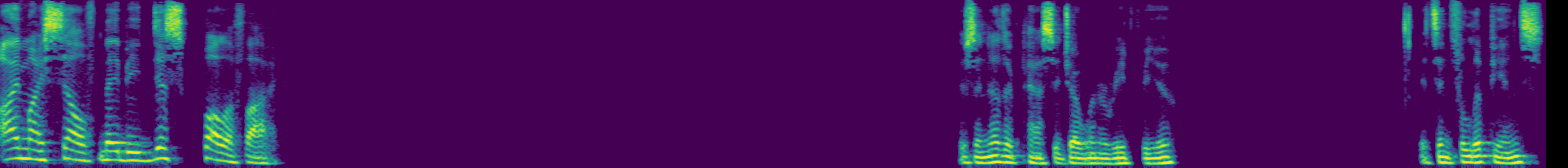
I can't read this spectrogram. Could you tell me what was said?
I myself may be disqualified. There's another passage I want to read for you. It's in Philippians,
